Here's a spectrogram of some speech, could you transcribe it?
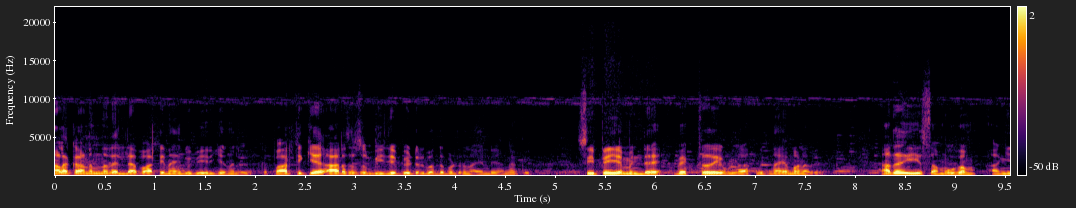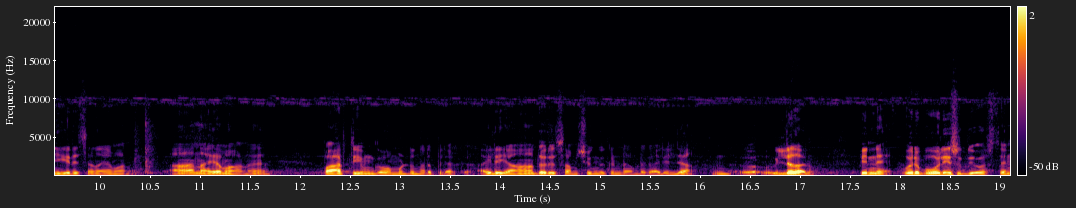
ആളെ കാണുന്നതല്ല പാർട്ടി നയം രൂപീകരിക്കുക എന്നുള്ളത്. പാർട്ടിക്ക് ആർ എസ് എസും ബി ജെ പി ആയിട്ട് ബന്ധപ്പെട്ടൊരു നയമുണ്ട് ഞങ്ങൾക്ക്. സി പി ഐ എമ്മിന്റെ വ്യക്തതയുള്ള ഒരു നയമാണത്. അത് ഈ സമൂഹം അംഗീകരിച്ച നയമാണ്. ആ നയമാണ് പാർട്ടിയും ഗവൺമെന്റും നടപ്പിലാക്കുക. അതിൽ യാതൊരു സംശയവും നിങ്ങൾക്ക് ഉണ്ടാവേണ്ട കാര്യമില്ല. ഇല്ലതാണ് ഇല്ലതാനും. പിന്നെ ഒരു പോലീസ് ഉദ്യോഗസ്ഥൻ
